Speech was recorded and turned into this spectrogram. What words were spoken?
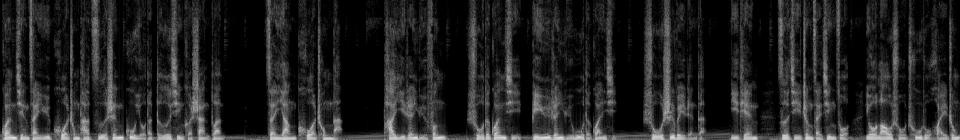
关键在于扩充他自身固有的德性和善端。怎样扩充呢？他以人与风、鼠的关系比喻人与物的关系。鼠是为人的。一天，自己正在静坐，有老鼠出入怀中，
